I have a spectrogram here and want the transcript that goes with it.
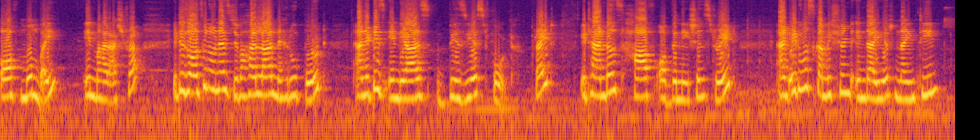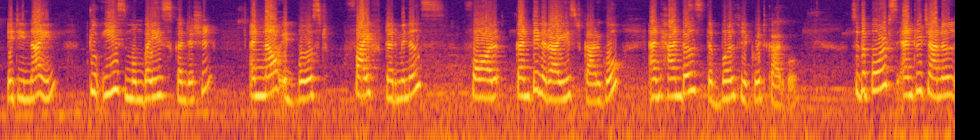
of Mumbai in Maharashtra. It is also known as Jawaharlal Nehru port and it is India's busiest port, right? It handles half of the nation's trade and it was commissioned in the year 1989 to ease Mumbai's congestion and now it boasts five terminals for containerized cargo and handles the bulk liquid cargo. So the port's entry channel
